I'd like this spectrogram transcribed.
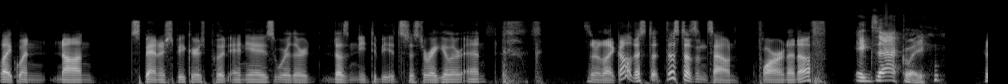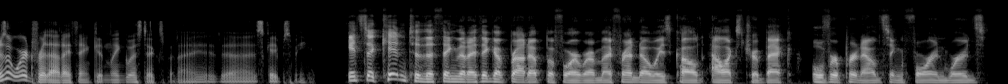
like when non-Spanish speakers put "enyes" where there doesn't need to be. It's just a regular n. They're like, oh, this this doesn't sound foreign enough. Exactly. There's a word for that, I think, in linguistics, but I, it uh, escapes me. It's akin to the thing that I think I've brought up before, where my friend always called Alex Trebek overpronouncing foreign words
